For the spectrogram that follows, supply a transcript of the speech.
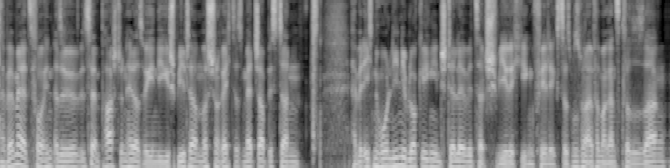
Wenn wir jetzt vorhin, also ist ja ein paar Stunden her, dass wir gegen die gespielt haben, du hast schon recht, das Matchup ist dann, wenn ich einen hohen Linienblock gegen ihn stelle, wird's halt schwierig gegen Felix. Das muss man einfach mal ganz klar so sagen.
